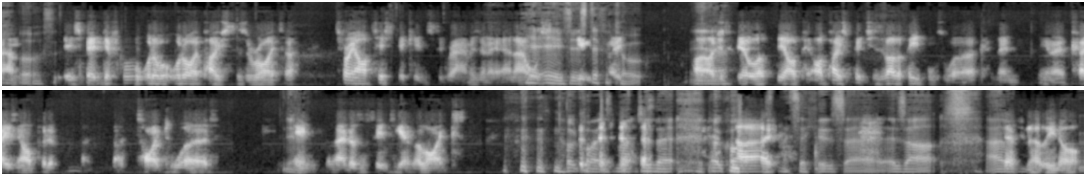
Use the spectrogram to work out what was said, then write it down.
Um, awesome. It's a bit difficult. What do, what do, I post as a writer? It's very artistic Instagram, isn't it? And that it is. It's difficult. Yeah. I, just feel you know, I'll, I'll, post pictures of other people's work, and then you know occasionally I'll put a, a, a typed word yeah. in, but that doesn't seem to get the likes. not quite as much, is it? Not quite no. as as uh, as art. Um, Definitely not.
